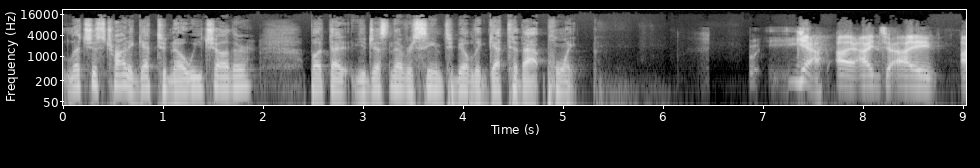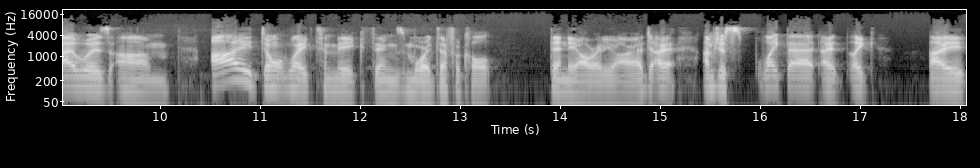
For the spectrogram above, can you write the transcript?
Let's just try to get to know each other. But that you just never seem to be able to get to that point. Yeah, I, I, I, I was, um, I don't like to make things more difficult than they already are. I, I, I'm just like that. I like, I,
